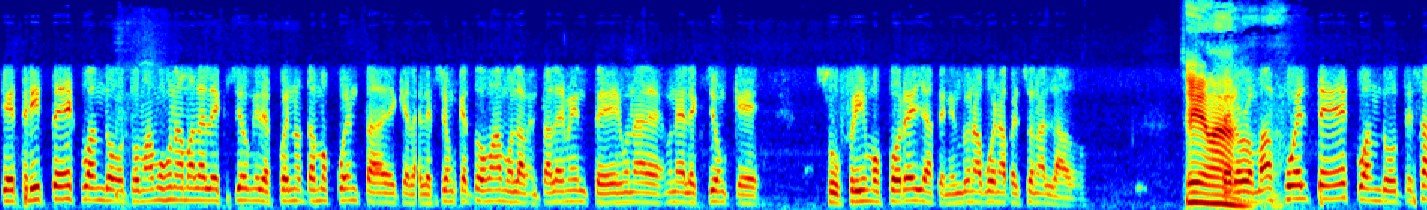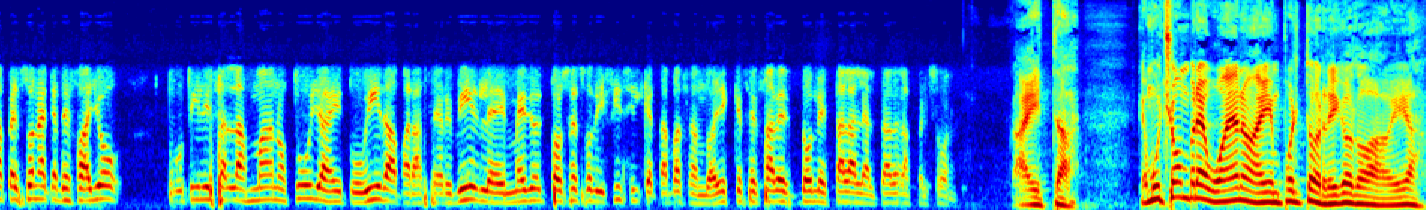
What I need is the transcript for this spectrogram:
Qué triste es cuando tomamos una mala elección y después nos damos cuenta de que la elección que tomamos, lamentablemente, es una, una elección que sufrimos por ella teniendo una buena persona al lado. Sí, Pero lo más fuerte es cuando esa persona que te falló tú utilizas las manos tuyas y tu vida para servirle en medio del proceso difícil que está pasando. Ahí es que se sabe dónde está la lealtad de las personas. Ahí está. Que mucho hombre bueno hay en Puerto Rico todavía.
